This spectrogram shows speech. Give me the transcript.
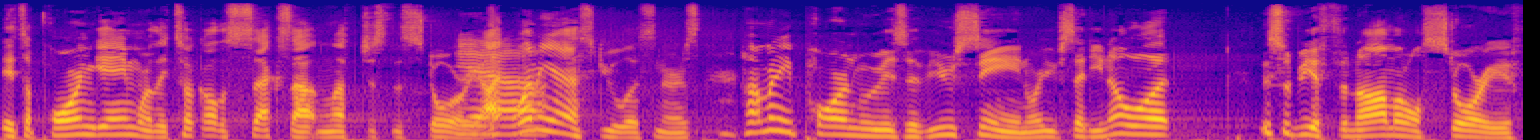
it's a porn game where they took all the sex out and left just the story. Yeah. I, let me ask you, listeners, how many porn movies have you seen where you've said, you know what, this would be a phenomenal story if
